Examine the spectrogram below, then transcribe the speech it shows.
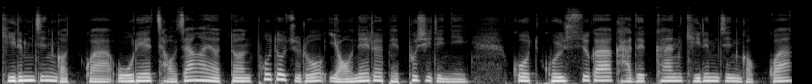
기름진 것과 오래 저장하였던 포도주로 연회를 베푸시리니 곧 골수가 가득한 기름진 것과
